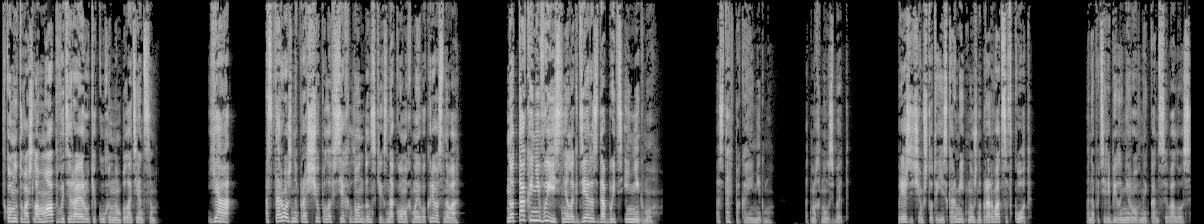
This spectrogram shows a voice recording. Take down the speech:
В комнату вошла Мап, вытирая руки кухонным полотенцем. Я осторожно прощупала всех лондонских знакомых моего крестного, но так и не выяснила, где раздобыть Энигму. «Оставь пока Энигму», — отмахнулась Бет. «Прежде чем что-то ей скормить, нужно прорваться в кот». Она потеребила неровные концы волос.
